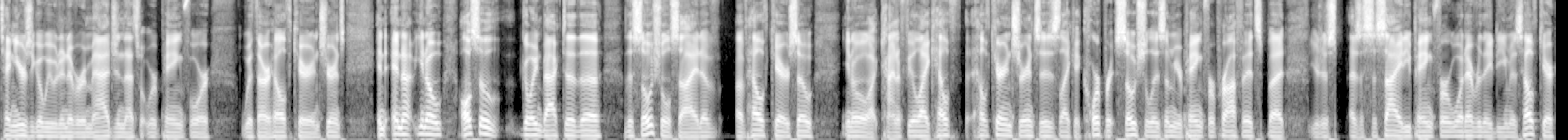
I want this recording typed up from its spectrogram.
ten years ago we would have never imagined. That's what we're paying for with our healthcare insurance, and and uh, you know, also going back to the the social side of of healthcare. So, you know, I kind of feel like health healthcare insurance is like a corporate socialism. You're paying for profits, but you're just as a society paying for whatever they deem as healthcare.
